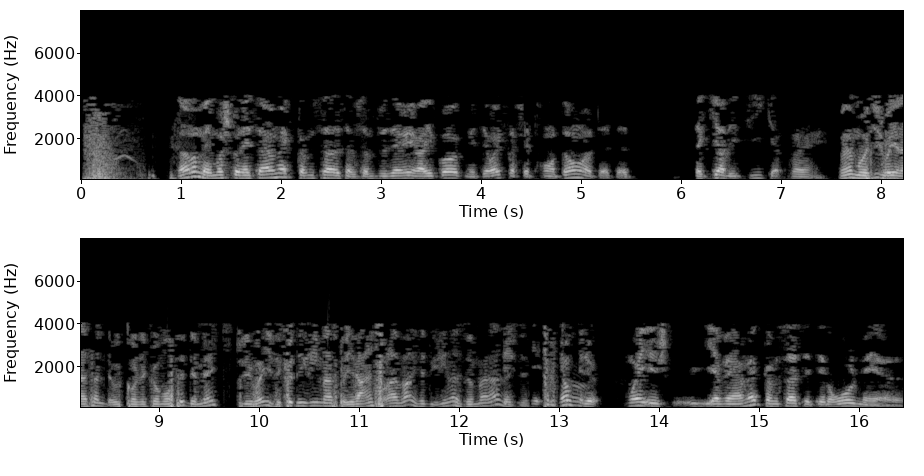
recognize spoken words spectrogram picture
non, non, mais moi je connaissais un mec comme ça, ça, ça me faisait rire à l'époque, mais c'est vrai que ça fait 30 ans, t'as- t'acquiers des tics après. Ouais, moi aussi, je voyais à la salle, quand j'ai commencé, des mecs, tu les voyais, ils faisaient que des grimaces, quoi. Il y avait rien sur la barre, ils faisaient des grimaces de malade, et Et- non, mais le, moi, il y avait un mec comme ça, c'était drôle, mais euh,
